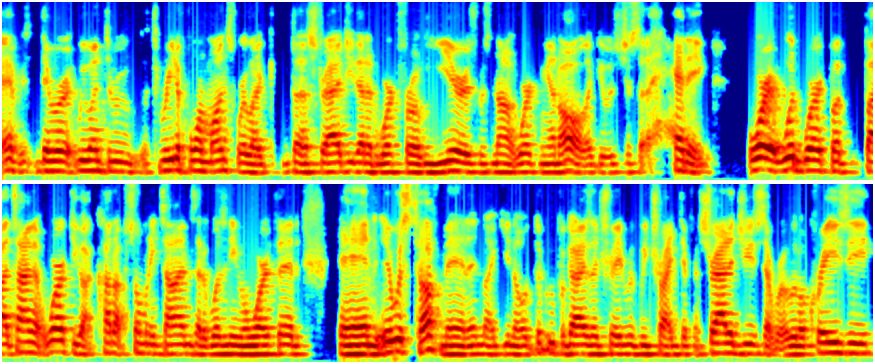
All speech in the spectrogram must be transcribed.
every, there were we went through three to four months where like the strategy that had worked for years was not working at all. Like it was just a headache. Or it would work, but by the time it worked, you got cut up so many times that it wasn't even worth it. And it was tough, man. And like, you know, the group of guys I trade with, we tried different strategies that were a little crazy.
